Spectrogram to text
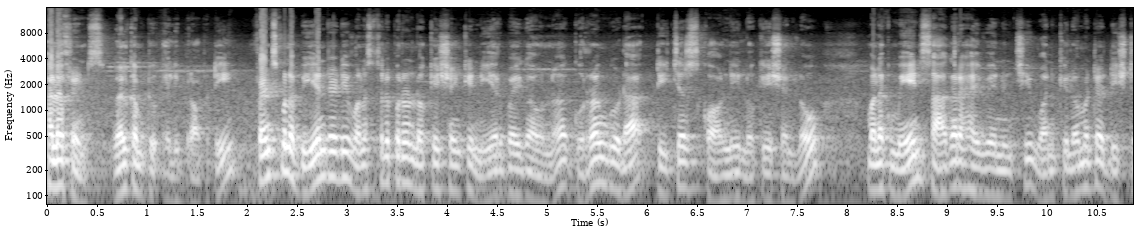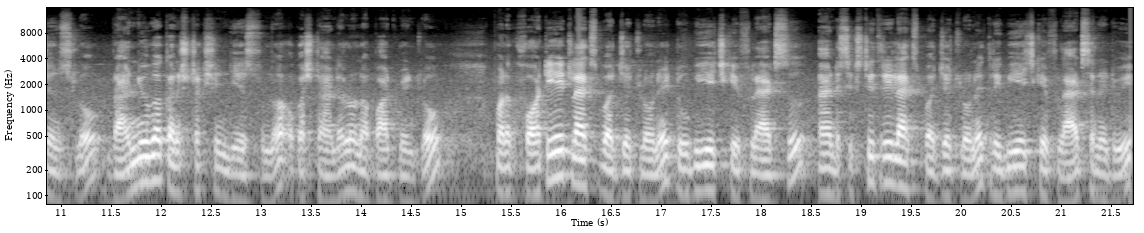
హలో ఫ్రెండ్స్ వెల్కమ్ టు ఎలి ప్రాపర్టీ ఫ్రెండ్స్ మన బిఎన్ రెడ్డి వనస్థలపురం లొకేషన్కి నియర్ బైగా ఉన్న గుర్రంగూడ టీచర్స్ కాలనీ లొకేషన్లో మనకు మెయిన్ సాగర్ హైవే నుంచి వన్ కిలోమీటర్ డిస్టెన్స్లో బ్రాండ్ న్యూగా కన్స్ట్రక్షన్ చేస్తున్న ఒక స్టాండర్లోన్ అపార్ట్మెంట్లో మనకు ఫార్టీ ఎయిట్ ల్యాక్స్ బడ్జెట్లోనే two BHK flats and sixty three lakhs బడ్జెట్లోనే త్రీ బీహెచ్కే ఫ్లాట్స్ అనేటివి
